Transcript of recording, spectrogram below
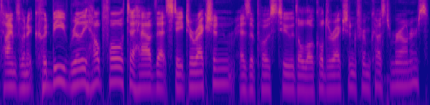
Times when it could be really helpful to have that state direction as opposed to the local direction from customer owners?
